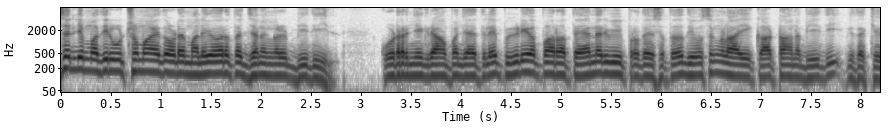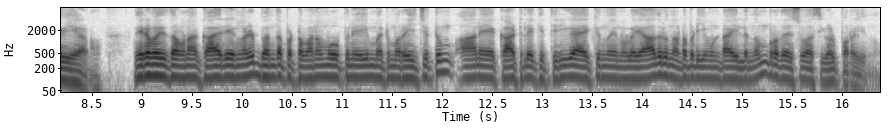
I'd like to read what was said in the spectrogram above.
ശല്യം അതിരൂക്ഷമായതോടെ മലയോരത്തെ ജനങ്ങൾ ഭീതിയിൽ. കൂടരഞ്ഞി ഗ്രാമപഞ്ചായത്തിലെ പീടികപ്പാറ തേനരുവി പ്രദേശത്ത് ദിവസങ്ങളായി കാട്ടാന ഭീതി വിതയ്ക്കുകയാണ്. നിരവധി തവണ കാര്യങ്ങൾ ബന്ധപ്പെട്ട വനംവകുപ്പിനെയും മറ്റും അറിയിച്ചിട്ടും ആനയെ കാട്ടിലേക്ക് തിരികെ അയക്കുന്നതിനുള്ള യാതൊരു നടപടിയും ഉണ്ടായില്ലെന്നും പ്രദേശവാസികൾ പറയുന്നു.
